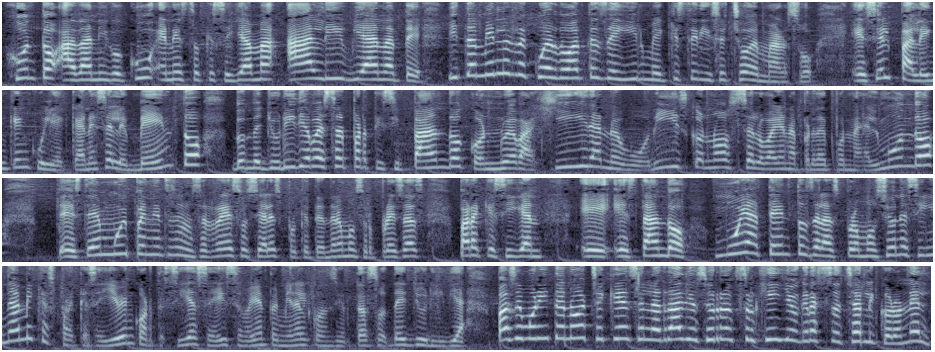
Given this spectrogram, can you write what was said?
junto a Dani Goku en esto que se llama Aliviánate. Y también les recuerdo antes de irme que este 18 de marzo es el Palenque en Culiacán, es el evento donde Yuridia va a estar participando con nueva gira, nuevo disco, no se lo vayan a perder por nada del mundo. Estén muy pendientes en nuestras redes sociales porque tendremos sorpresas para que sigan eh, estando muy atentos de las promociones y dinámicas para que se lleven cortesías y se vayan también al conciertazo de Yuridia. Pasen bonita noche, quédense en la radio, soy Rox Trujillo, gracias a Charlie Coronel,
